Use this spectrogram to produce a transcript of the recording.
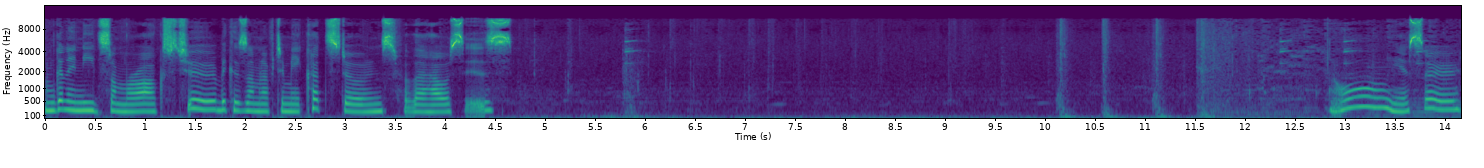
I'm gonna need some rocks too because I'm gonna have to make cut stones for the houses. Oh, yes sir.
